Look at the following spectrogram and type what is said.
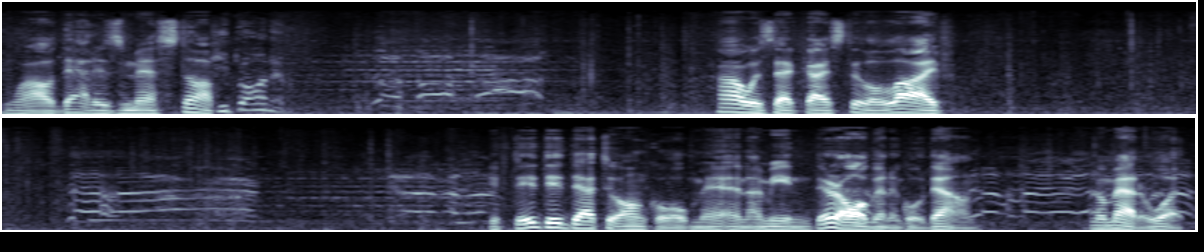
Wow, that is messed up. Keep on him. How is that guy still alive? If they did that to Uncle, man, I mean, they're all gonna go down. No matter what.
